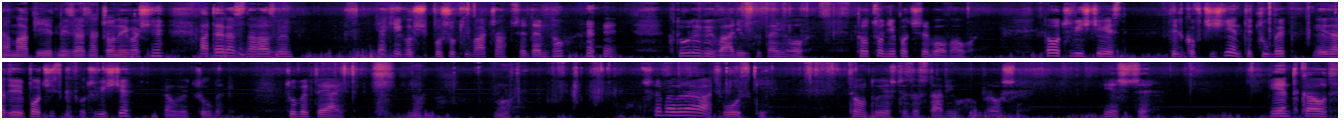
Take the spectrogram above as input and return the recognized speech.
na mapie jednej zaznaczonej właśnie. A teraz znalazłem jakiegoś poszukiwacza przede mną, który wywalił tutaj o to, co nie potrzebował. To oczywiście jest tylko wciśnięty czubek, e, znaczy pocisk oczywiście. Ja mówię czubek. Czubek to ja jest. No. O. Trzeba brać łuski. Co on tu jeszcze zostawił? Proszę. Jeszcze piętka od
